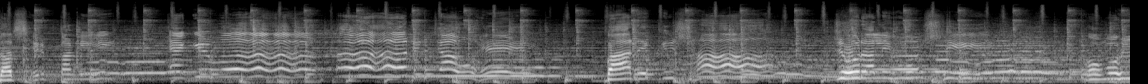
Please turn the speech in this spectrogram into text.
দাসের পানি একবার যাও হে বারে কৃষা জোরালি মুন্সি সময়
